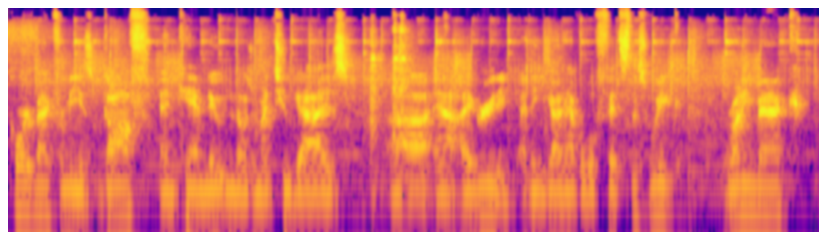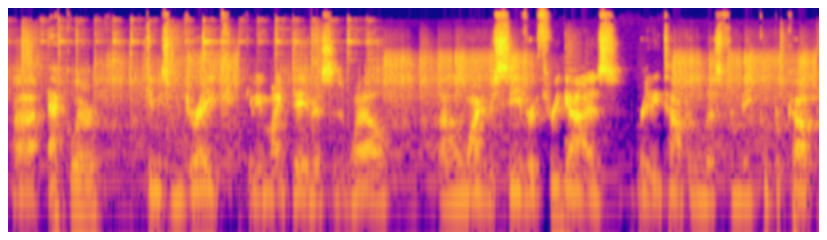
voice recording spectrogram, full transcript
quarterback for me is Goff and Cam Newton. Those are my two guys. Uh, and I, I agree with you. I think you got to have a little Fitz this week. Running back, uh, Ekeler. Give me some Drake. Give me Mike Davis as well. Uh, wide receiver, three guys really top of the list for me. Cooper Kupp,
